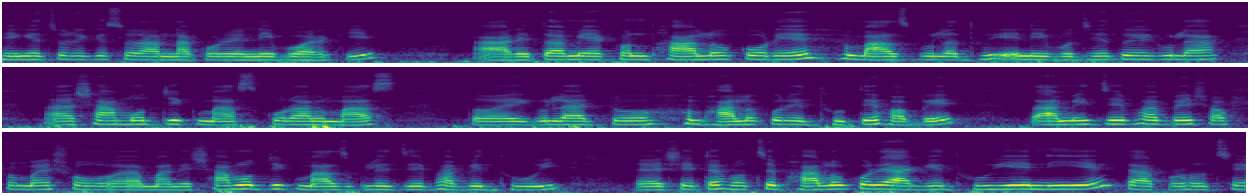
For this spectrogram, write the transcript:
ভেঙে চুরে কিছু রান্না করে নিব আর কি। আর এ তো আমি এখন ভালো করে মাছগুলা ধুয়ে নিব। যেহেতু এগুলা সামুদ্রিক মাছ, কোরাল মাছ তো এগুলা একটু ভালো করে ধুতে হবে। তো আমি যেভাবে সবসময় সম- মানে সামুদ্রিক মাছগুলি যেভাবে ধুই সেটা হচ্ছে ভালো করে আগে ধুয়ে নিয়ে তারপর হচ্ছে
